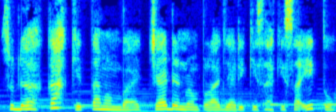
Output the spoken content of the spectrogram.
sudahkah kita membaca dan mempelajari kisah-kisah itu?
